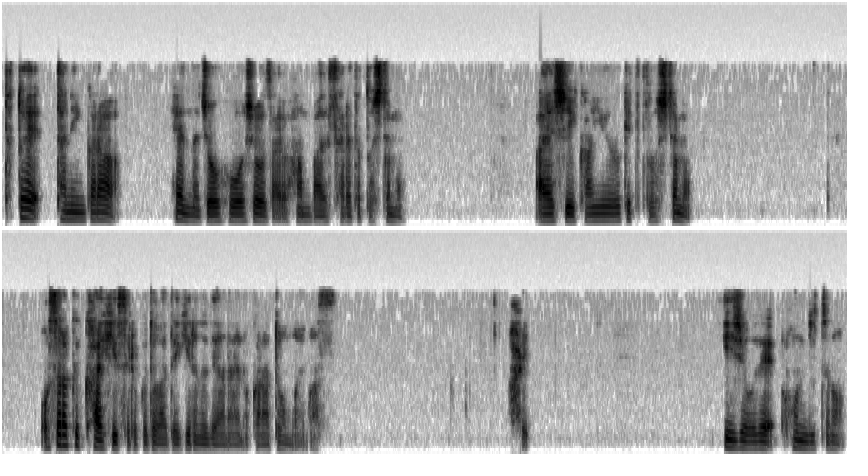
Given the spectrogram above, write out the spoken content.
たとえ他人から変な情報商材を販売されたとしても、怪しい勧誘を受けたとしても、おそらく回避することができるのではないのかなと思います。はい。以上で本日の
